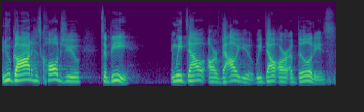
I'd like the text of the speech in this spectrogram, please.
in who God has called you to be. And we doubt our value, we doubt our abilities.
